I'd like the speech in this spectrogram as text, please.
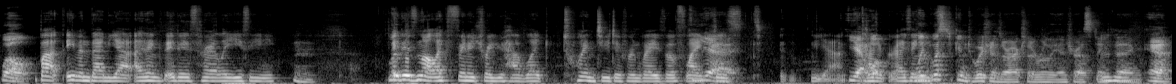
Well, But even then, yeah, I think it is fairly easy. Mhm. it is not like Finnish where you have like twenty different ways of like Yeah. just yeah, yeah, well, linguistic intuitions are actually a really interesting Mhm. thing, and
